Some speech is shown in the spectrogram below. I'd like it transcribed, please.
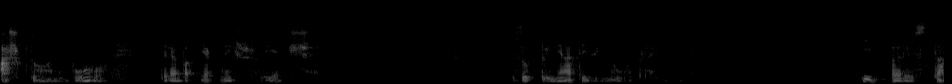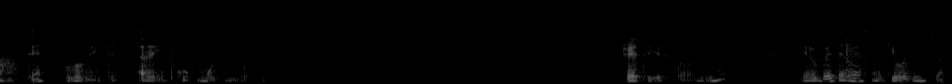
Аж б того не було, треба якнайшвидше зупиняти війну в Україні і перестати ловити рибку в мутній воді. Вчити історію і робити висновки, от і все.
